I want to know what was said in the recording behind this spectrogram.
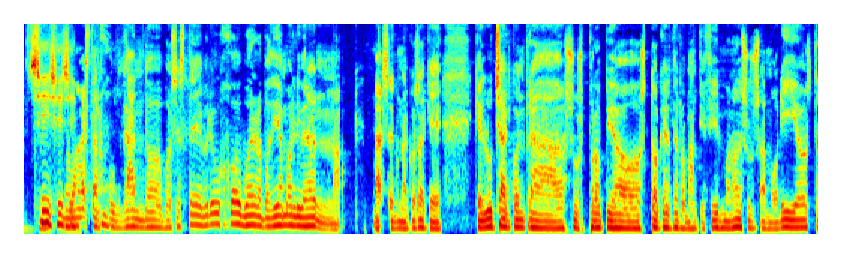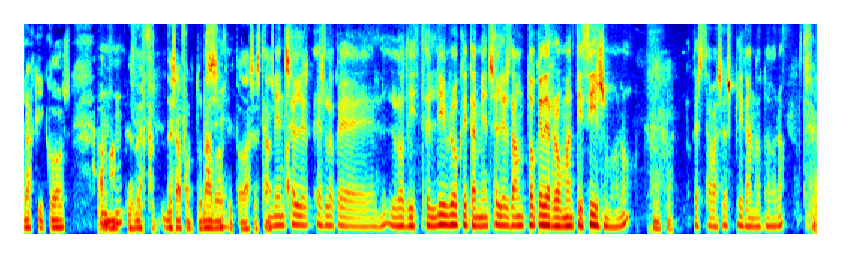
Sí, sí, sí. No van a estar juzgando, pues este brujo, bueno, lo podíamos liberar. No, va a ser una cosa que, que luchan contra sus propios toques de romanticismo, ¿no? De sus amoríos trágicos, amantes desafortunados y todas estas También se les, es lo que lo dice el libro, que también se les da un toque de romanticismo, ¿no? Lo que estabas explicando ahora. Sí.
